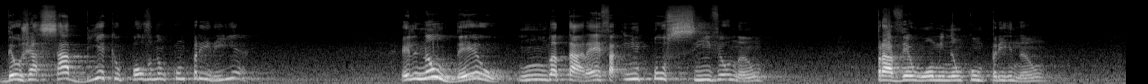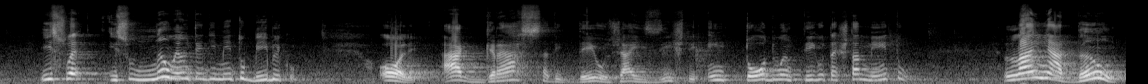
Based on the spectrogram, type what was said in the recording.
Deus já sabia que o povo não cumpriria. Ele não deu uma tarefa impossível, não, para ver o homem não cumprir, não. Isso, é, isso não é um entendimento bíblico. Olhe, a graça de Deus já existe em todo o Antigo Testamento. Lá em Adão,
